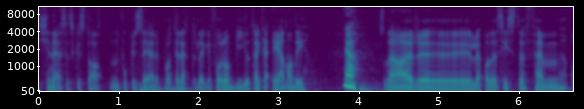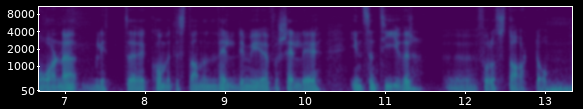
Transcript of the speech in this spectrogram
kinesiske staten fokuserer på å tilrettelegge for, og biotek er én av de. Ja. Så det har eh, i løpet av de siste fem årene blitt eh, kommet i stand en veldig mye forskjellige insentiver for å starte opp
